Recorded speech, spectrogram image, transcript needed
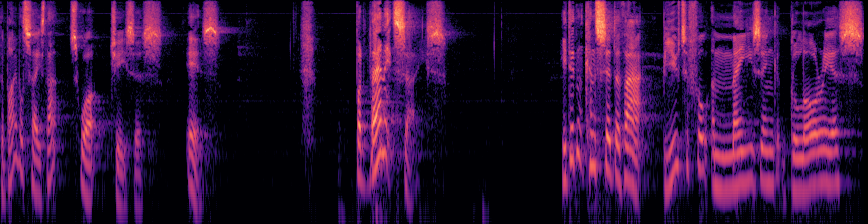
The Bible says that's what Jesus is. But then it says, he didn't consider that beautiful, amazing, glorious,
